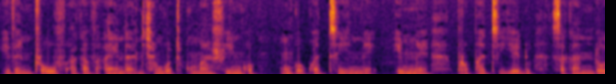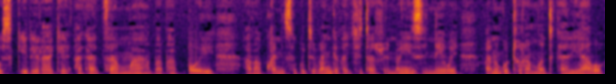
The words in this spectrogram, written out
He then drove akabva aenda ndichangoti kumasvingo uko kwatiine imwe propati yedu. Saka ndoskiri rake akatsamwa. Baba boy havakwanisi kuti vange vachiita zvenoizi newe. Vanongotora motikari yavo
